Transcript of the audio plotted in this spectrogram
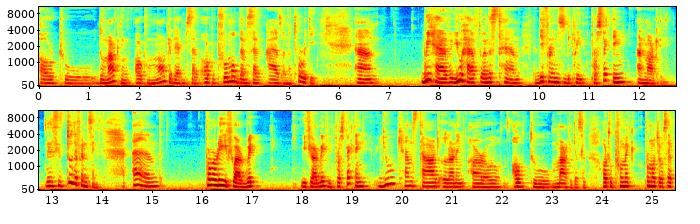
how to do marketing, or to market themselves, or to promote themselves as an authority. And we have, you have to understand the difference between prospecting and marketing. This is two different things, and probably if you are great if you are great in prospecting, you can start learning how, how to market yourself, how to promote, promote yourself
